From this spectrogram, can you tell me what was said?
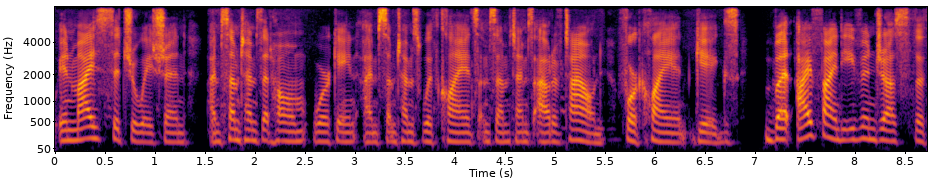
in my situation, I'm sometimes at home working, I'm sometimes with clients, I'm sometimes out of town for client gigs. But I find even just the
